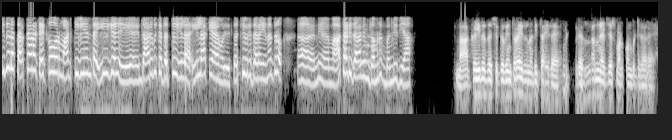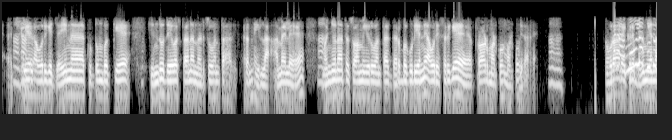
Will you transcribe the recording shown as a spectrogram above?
ಇದನ್ನ ಸರ್ಕಾರ ಟೇಕ್ ಓವರ್ ಮಾಡ್ತೀವಿ ಅಂತ ಈಗ ಧಾರ್ಮಿಕ ದತ್ತು ಇಲಾ ಇಲಾಖೆ ಸಚಿವರಿದ್ದಾರೆ. ಏನಾದ್ರು ಮಾತಾಡಿದಾರ? ನಿಮ್ ಗಮನಕ್ಕೆ ಬಂದಿದ್ಯಾ? ನಾಲ್ಕೈದು ದಶಕದಿಂದ ಇದು ನಡೀತಾ ಇದೆ. ಬಟ್ ಇವರೆಲ್ಲರನ್ನ ಅಡ್ಜಸ್ಟ್ ಮಾಡ್ಕೊಂಡ್ ಬಿಟ್ಟಿದ್ದಾರೆ ಆಕ್ಚುಲಿ ಅವರಿಗೆ ಜೈನ ಕುಟುಂಬಕ್ಕೆ ಹಿಂದೂ ದೇವಸ್ಥಾನ ನಡೆಸುವಂತ ಅಧಿಕಾರನೇ ಇಲ್ಲ. ಆಮೇಲೆ ಮಂಜುನಾಥ ಸ್ವಾಮಿ ಇರುವಂತ ಗರ್ಭಗುಡಿಯನ್ನೇ ಅವ್ರ ಹೆಸರಿಗೆ ಫ್ರಾಡ್ ಮಾಡ್ಕೊಂಡ್ ಮಾಡ್ಕೊಂಡಿದ್ದಾರೆ. ನೂರಾರು ಎಕರೆ ಭೂಮಿಯನ್ನ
